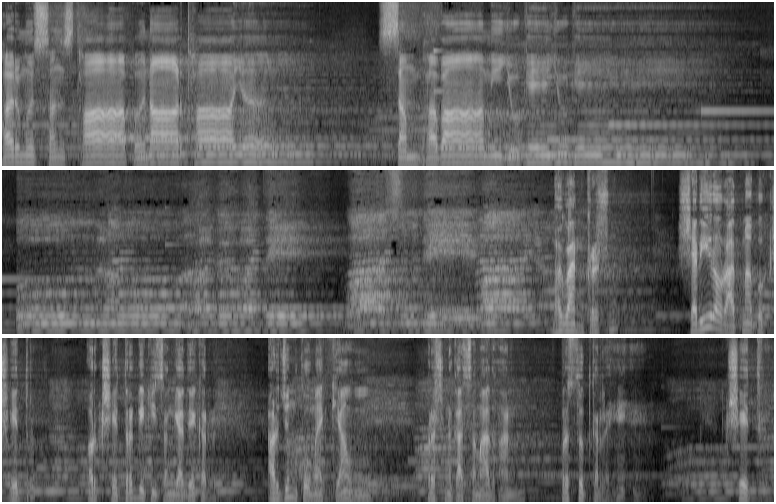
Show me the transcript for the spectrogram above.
धर्म संस्थापनार्थाय संभवामि युगे युगे। भगवान कृष्ण शरीर और आत्मा को क्षेत्र और क्षेत्रज्ञ की संज्ञा देकर अर्जुन को मैं क्या हूँ, प्रश्न का समाधान प्रस्तुत कर रहे हैं। क्षेत्र।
